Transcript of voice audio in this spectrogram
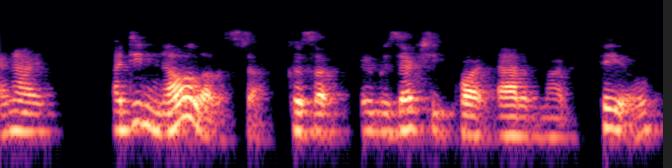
And I, I didn't know a lot of stuff because it was actually quite out of my field.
